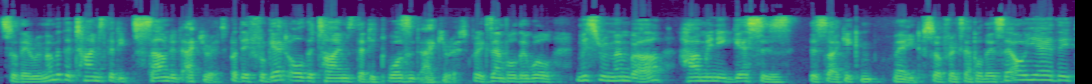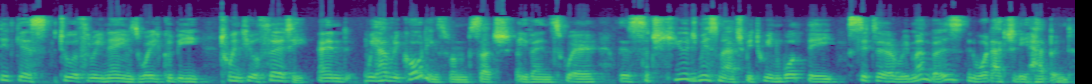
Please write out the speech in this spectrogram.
so they remember the times that it sounded accurate, but they forget all the times that it wasn't accurate. For example, they will misremember how many guesses the psychic made. So, for example, they say, oh, yeah, they did guess two or three names where it could be 20 or 30. And we have recordings from such events where there's such huge mismatch between what the sitter remembers and what actually happened.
